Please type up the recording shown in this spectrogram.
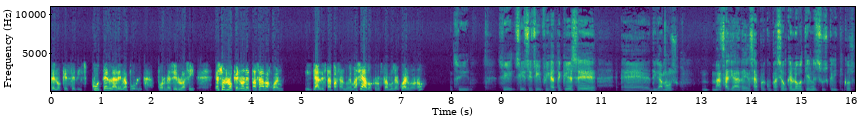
de lo que se discute en la arena pública, por decirlo así. Eso es lo que no le pasaba Juan y ya le está pasando demasiado, creo que estamos de acuerdo, ¿no? Sí, sí, sí, sí, sí. Fíjate que ese, eh, digamos, más allá de esa preocupación que luego tienen sus críticos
